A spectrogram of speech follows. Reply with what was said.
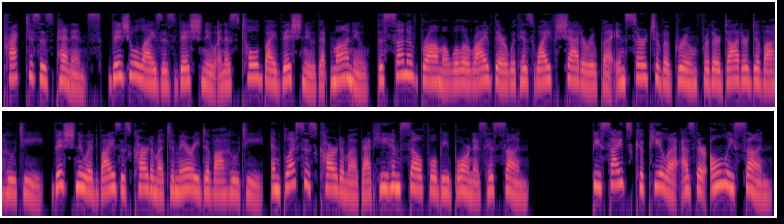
practices penance, visualizes Vishnu and is told by Vishnu that Manu, the son of Brahma will arrive there with his wife Shatarupa in search of a groom for their daughter Devahuti. Vishnu advises Kardama to marry Devahuti, and blesses Kardama that he himself will be born as his son. Besides Kapila as their only son,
